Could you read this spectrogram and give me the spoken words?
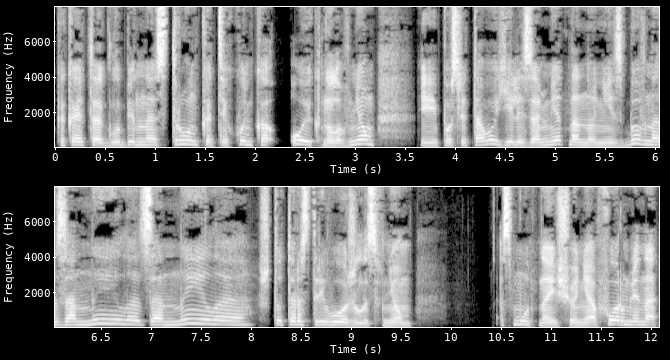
Какая-то глубинная струнка тихонько ойкнула в нем, и после того еле заметно, но неизбывно заныло, заныло, что-то растревожилось в нем — смутно еще не оформлена,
